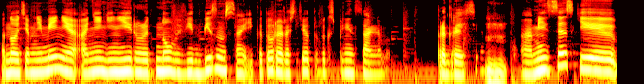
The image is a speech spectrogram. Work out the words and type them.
но, тем не менее, они генерируют новый вид бизнеса, и который растет в экспоненциальном прогрессе. Угу. А медицинские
